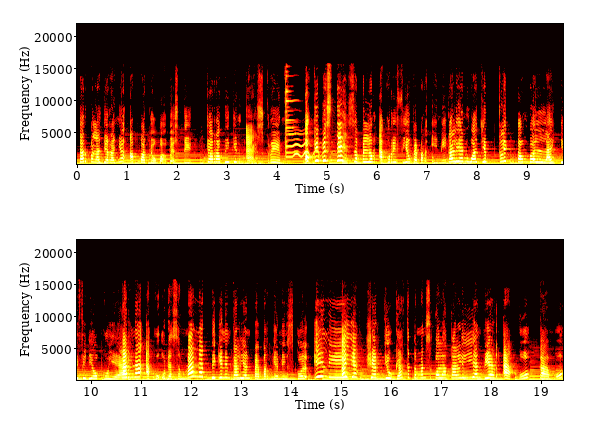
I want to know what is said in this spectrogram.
ntar pelajarannya apa coba Besti? Cara bikin es krim. Oke Besti, sebelum aku review paper ini, kalian wajib klik tombol like di videoku ya. Karena aku udah semangat bikinin kalian paper gaming school ini. Oh iya, share juga ke teman sekolah kalian. Biar aku, kamu,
